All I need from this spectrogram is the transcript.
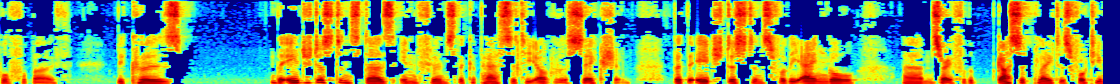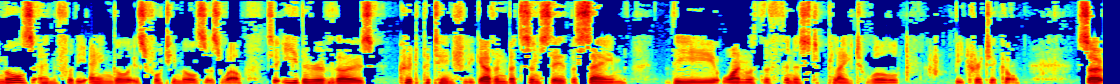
Equal for both because the edge distance does influence the capacity of the section, but the edge distance for the angle, um, sorry, for the gusset plate is 40 mils, and for the angle is 40 mils as well. So either of those could potentially govern, but since they're the same, the one with the thinnest plate will be critical. So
